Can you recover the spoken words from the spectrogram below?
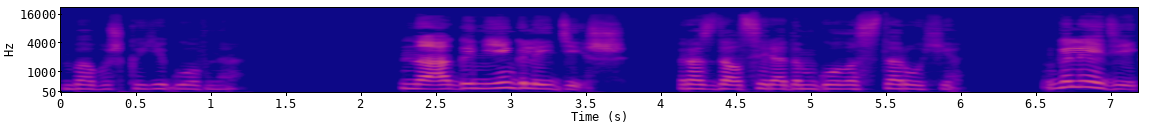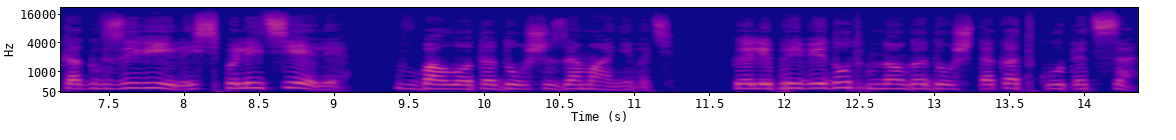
Бабушка Еговна. «На огни глядишь!» — раздался рядом голос старухи. «Гляди, как взвились, полетели, в болото души заманивать. Коли приведут много душ, так откупятся.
